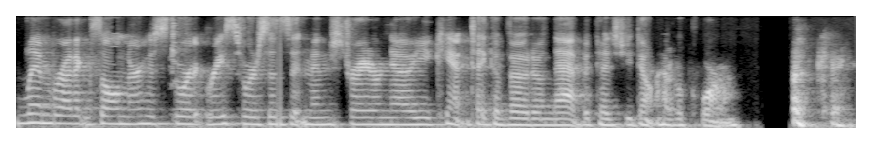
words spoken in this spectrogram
Lynn Braddock Zollner, Historic Resources Administrator. No, you can't take a vote on that because you don't have a quorum. Okay,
